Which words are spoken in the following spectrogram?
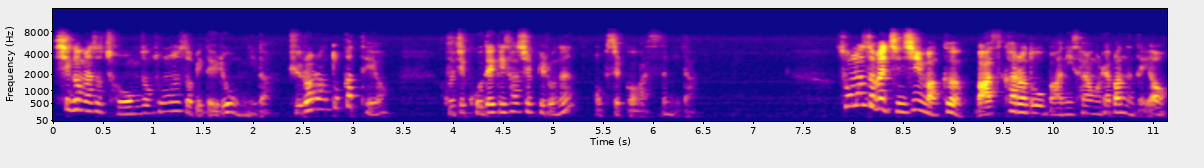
식으면서 점점 속눈썹이 내려옵니다. 뷰러랑 똑같아요. 굳이 고데기 사실 필요는 없을 것 같습니다. 속눈썹에 진심인 만큼 마스카라도 많이 사용을 해봤는데요.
